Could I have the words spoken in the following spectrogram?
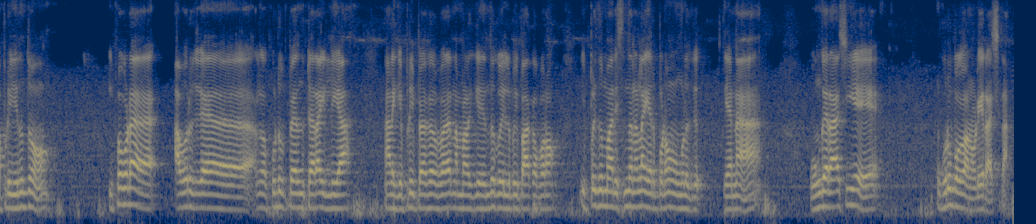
அப்படி இருந்தும் இப்போ கூட அவருக்கு அங்கே குடு பேர்ந்துட்டாரா இல்லையா? நாளைக்கு எப்படி பார்க்க போகிற நம்மளுக்கு எந்த கோயிலில் போய் பார்க்க போகிறோம் இப்போ இது மாதிரி சிந்தனைலாம் ஏற்படும் உங்களுக்கு. ஏன்னா உங்கள் ராசியே குரு பகவானுடைய ராசி தான்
